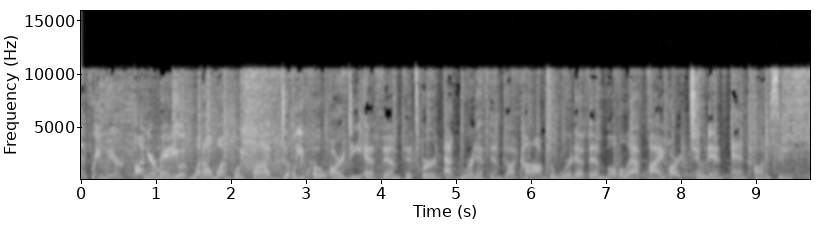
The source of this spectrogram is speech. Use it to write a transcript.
Everywhere on your radio at 101.5 WORD FM Pittsburgh, at wordfm.com, the Word FM mobile app, iHeart, TuneIn, and Audacy.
